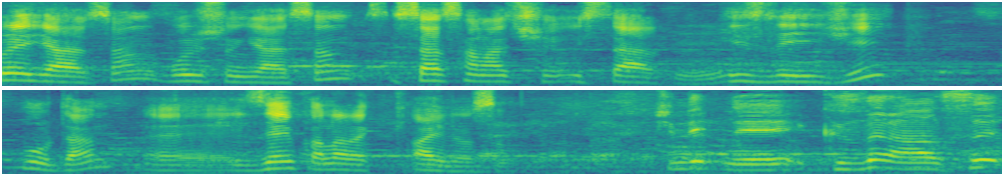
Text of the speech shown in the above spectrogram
buraya gelsin, buyursun gelsin. İster sanatçı, ister izleyici buradan e, zevk alarak ayrılsın. Şimdi e, Kızlar Ağası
